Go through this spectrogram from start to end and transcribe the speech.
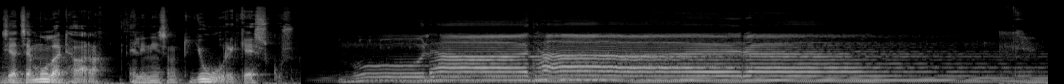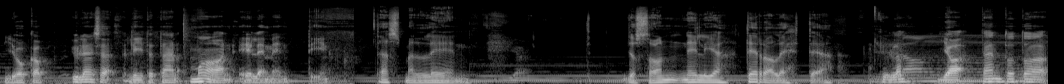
Sieltä se Muladhara, eli niin sanottu juurikeskus. joka yleensä liitetään maan elementtiin. Täsmälleen. Jossa on neljä teralehteä. Kyllä. Ja tämän tota,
